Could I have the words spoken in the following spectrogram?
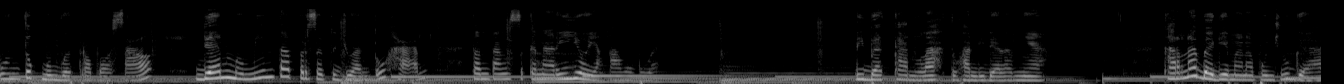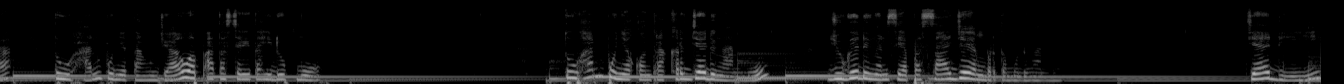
untuk membuat proposal dan meminta persetujuan Tuhan tentang skenario yang kamu buat. Libatkanlah Tuhan di dalamnya. Karena bagaimanapun juga, Tuhan punya tanggung jawab atas cerita hidupmu. Tuhan punya kontrak kerja denganmu, juga dengan siapa saja yang bertemu denganmu. Jadi,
